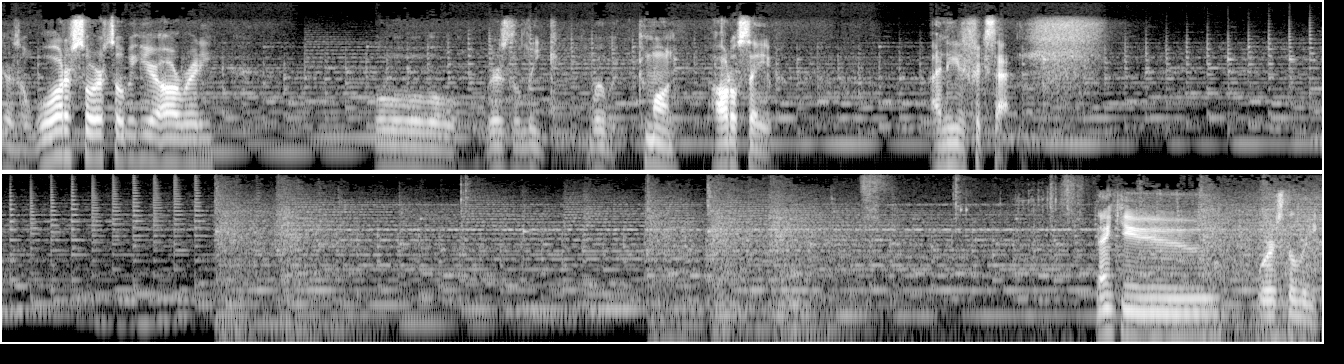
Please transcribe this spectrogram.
There's a water source over here already. Whoa, whoa, whoa, whoa. There's the leak. Wait, wait, come on. Auto save. I need to fix that. Thank you. Where's the leak?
